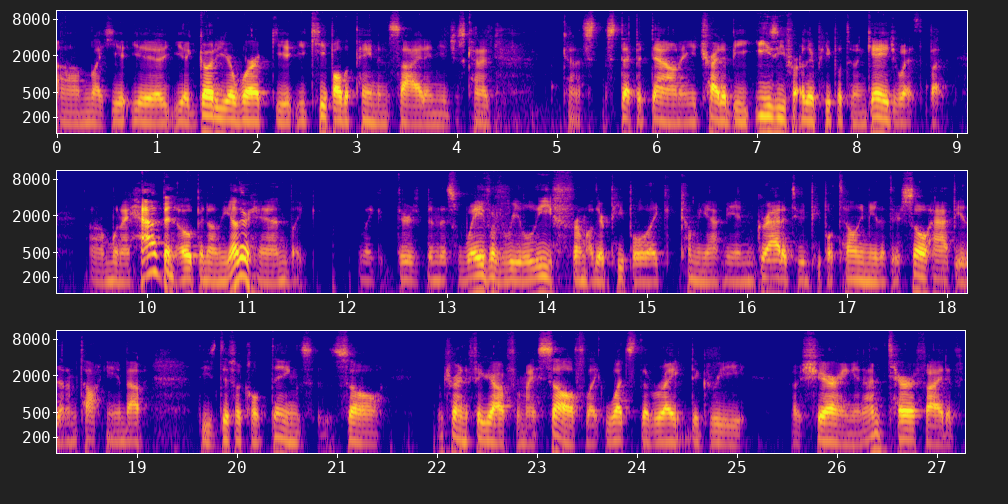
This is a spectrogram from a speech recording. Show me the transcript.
Um, like you, you you go to your work, you, you keep all the pain inside, and you just kind of kind of step it down, and you try to be easy for other people to engage with. But um, when I have been open, on the other hand, like like there's been this wave of relief from other people like coming at me and gratitude people telling me that they're so happy that i'm talking about these difficult things. So i'm trying to figure out for myself like what's the right degree of sharing? And i'm terrified of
